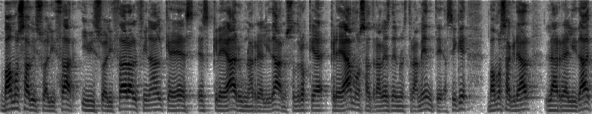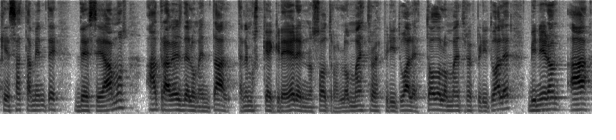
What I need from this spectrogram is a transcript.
vamos a visualizar y visualizar al final qué es, es crear una realidad. Nosotros que creamos a través de nuestra mente, así que vamos a crear la realidad que exactamente deseamos a través de lo mental. Tenemos que creer en nosotros. Los maestros espirituales, todos los maestros espirituales vinieron a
